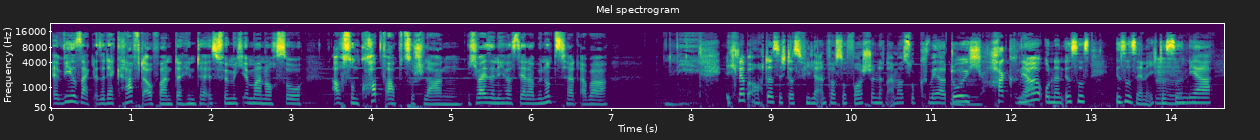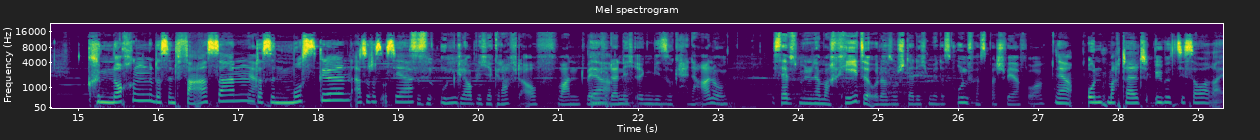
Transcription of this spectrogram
äh, wie gesagt, also der Kraftaufwand dahinter ist für mich immer noch so, auch so einen Kopf abzuschlagen. Ich weiß ja nicht, was der da benutzt hat, aber Ich glaube auch, dass sich das viele einfach so vorstellen, dass einmal so quer durch, hack, ne? Ja. Und dann ist es, ist es ja nicht. Das sind ja Knochen, das sind Fasern, Ja. das sind Muskeln. Also das ist ja. es ist ein unglaublicher Kraftaufwand, wenn Ja. du da nicht irgendwie so, keine Ahnung, selbst mit einer Machete oder so stelle ich mir das unfassbar schwer vor. Ja. Und macht halt übelst die Sauerei.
